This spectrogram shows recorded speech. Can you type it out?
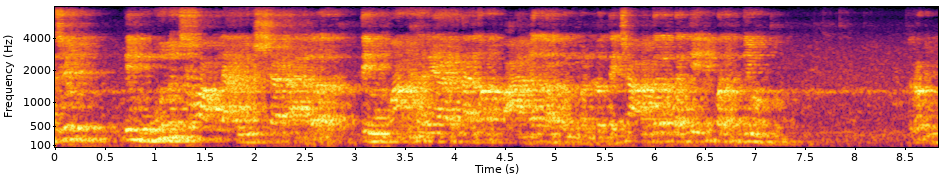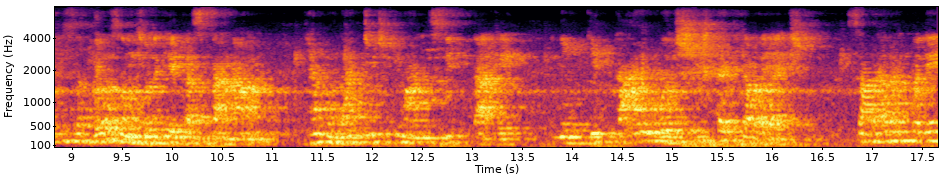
म्हणजे ते मूल जेव्हा आपल्या आयुष्यात आलं तेव्हा खऱ्या अर्थानं पालक आपण म्हणतो. त्याच्या अगोदर पती आणि पत्नी होतो? सगळं समजून घेत असताना ह्या मुलांची जी मानसिकता आहे नेमकी काय वैशिष्ट्य ठेवायची? साधारणपणे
